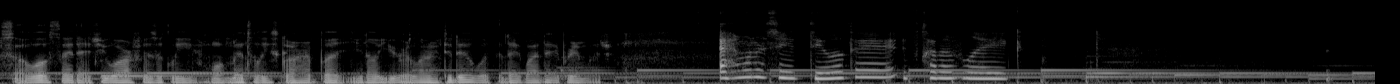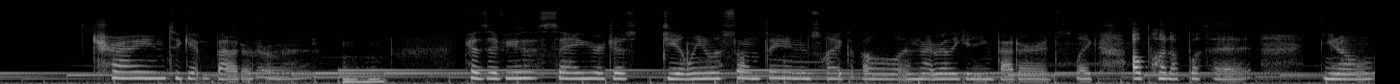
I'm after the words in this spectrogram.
So we'll say that you are physically, well, mentally scarred, but you know you're learning to deal with it day by day, pretty much. I want to say deal with it. It's kind of like trying to get better from it. Mm-hmm. Because if you say you're just dealing with something, it's like, oh, I'm not really getting better. It's like, I'll put up with it, you know?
